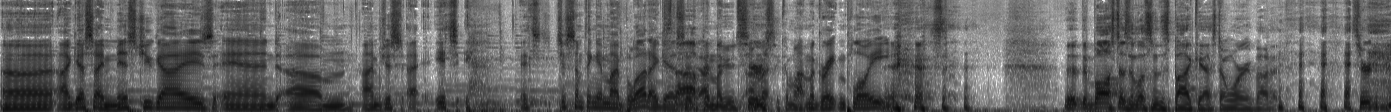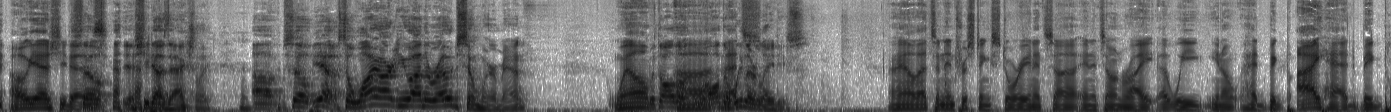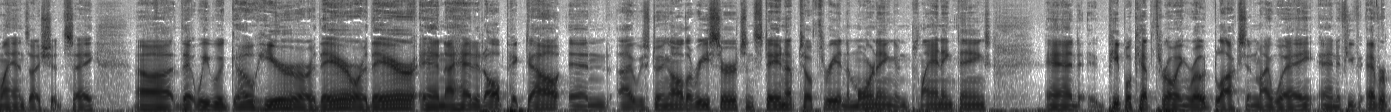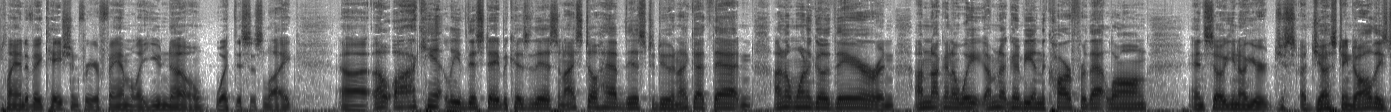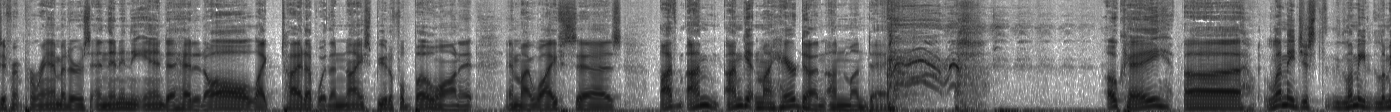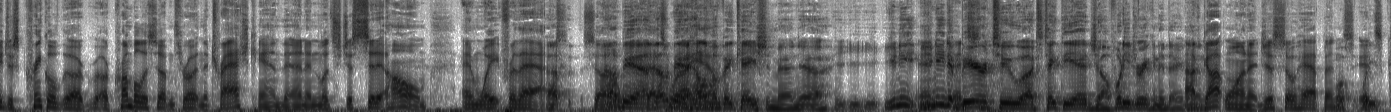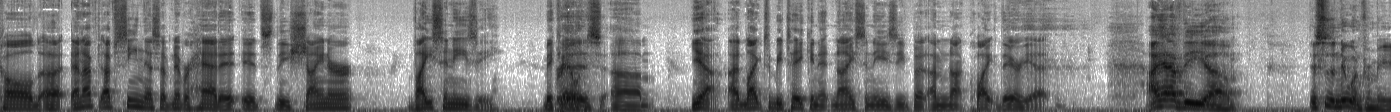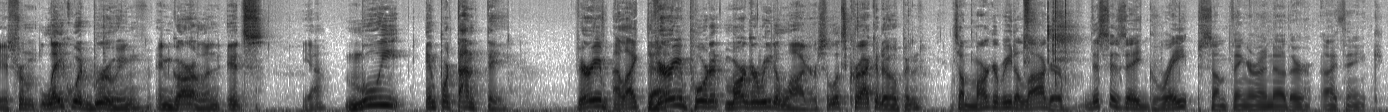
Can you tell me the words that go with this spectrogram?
Uh, I guess I missed you guys, and um, I'm just uh, it's it's just something in my blood. I guess Stop it, I'm a, dude. Seriously, I'm a, come on. I'm a great employee. The, the boss doesn't listen to this podcast. Don't worry about it. Ser- oh yeah, she does. so yeah, she does actually. Um, so yeah, so why aren't you on the road somewhere, man? Well, With all the uh, all the Wheeler ladies. Well, that's an interesting story in its uh, in its own right. Uh, we, you know, had big. I had big plans, I should say, uh, that we would go here or there or there, and I had it all picked out. And I was doing all the research and staying up till three in the morning and planning things. And people kept throwing roadblocks in my way. And if you've ever planned a vacation for your family, you know what this is like. Uh, oh, I can't leave this day because of this, and I still have this to do, and I got that, and I don't want to go there, and I'm not going to wait. I'm not going to be in the car for that long. And so, you know, you're just adjusting to all these different parameters. And then in the end, I had it all like tied up with a nice, beautiful bow on it. And my wife says, I've, I'm, I'm getting my hair done on Monday. okay, uh, let me just let me let me just crinkle uh, uh, crumble this up and throw it in the trash can then, and let's just sit at home and wait for that. That- so that'll be a, that'll be a I hell of a vacation, man. Yeah, you, you- you need you need a beer to uh, to take the edge off. What are you drinking today, man? I've got one. It just so happens. What- what it's you- called, uh, and I've, I've seen this. I've never had it. It's the Shiner Nice and Easy because, um, yeah, I'd like to be taking it nice and easy, but I'm not quite there yet. I have the. This is a new one for me. It's from Lakewood Brewing in Garland. It's Yeah. muy importante. Very. I like that. Very important margarita lager. So let's crack it open. It's a margarita lager. This is a grape something or another, I think.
